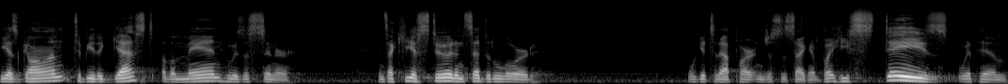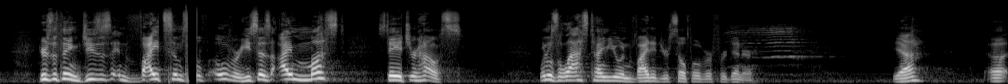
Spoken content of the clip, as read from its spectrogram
He has gone to be the guest of a man who is a sinner. And Zacchaeus stood and said to the Lord, We'll get to that part in just a second. But he stays with him. Here's the thing Jesus invites himself over. He says, I must stay at your house. When was the last time you invited yourself over for dinner? Yeah? Uh,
